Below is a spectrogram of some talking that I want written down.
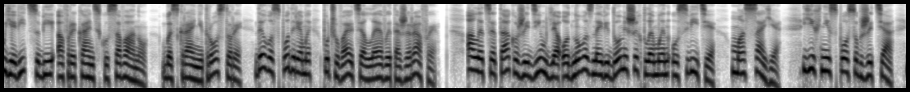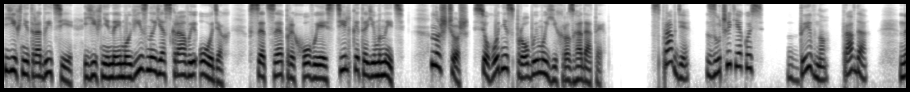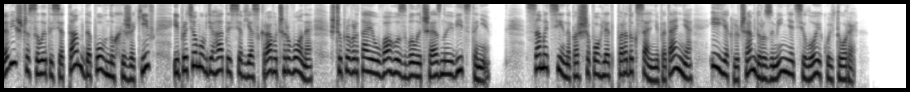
Уявіть собі африканську савану, безкрайні простори, де господарями почуваються леви та жирафи. Але це також і дім для одного з найвідоміших племен у світі – Масає. Їхній спосіб життя, їхні традиції, їхній неймовізно яскравий одяг – все це приховує стільки таємниць. Ну що ж, сьогодні спробуємо їх розгадати. Справді, звучить якось дивно, правда? Навіщо селитися там, де повно хижаків, і при цьому вдягатися в яскраво червоне, що привертає увагу з величезної відстані? Саме ці, на перший погляд, парадоксальні питання і є ключем до розуміння цілої культури.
